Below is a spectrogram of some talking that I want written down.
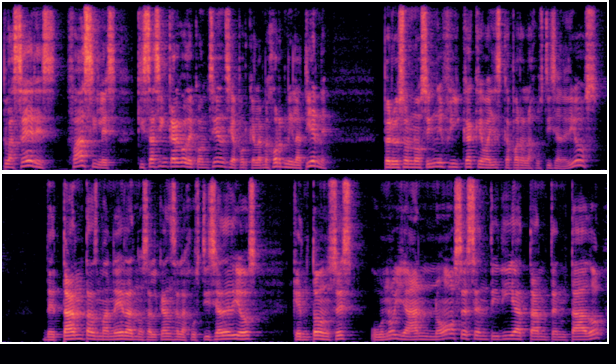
placeres fáciles, quizás sin cargo de conciencia, porque a lo mejor ni la tiene. Pero eso no significa que vaya a escapar a la justicia de Dios. De tantas maneras nos alcanza la justicia de Dios que entonces uno ya no se sentiría tan tentado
